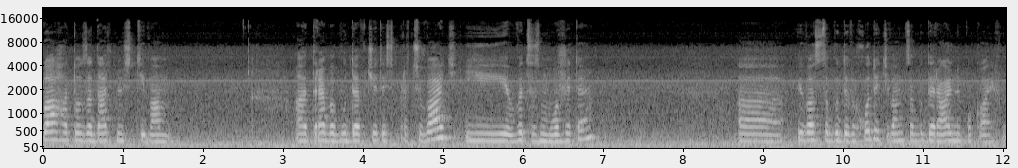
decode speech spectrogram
багатозадатності вам треба буде вчитись працювати, і ви це зможете. І у вас це буде виходити, і вам це буде реально по кайфу.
